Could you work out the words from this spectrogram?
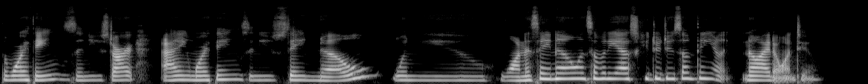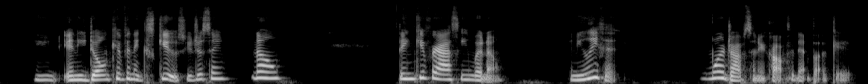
the more things, and you start adding more things, and you say no when you want to say no when somebody asks you to do something. You're like, no, I don't want to. You, and you don't give an excuse. You just say, no. Thank you for asking, but no. And you leave it. More drops in your confident bucket.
